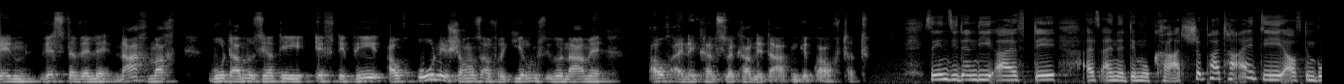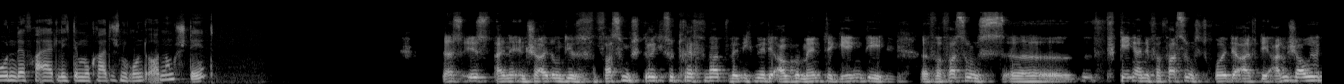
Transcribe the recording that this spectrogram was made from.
den Westerwelle nachmacht, wo da damals ja die FDP auch ohne Chance auf Regierungsübernahme auch einen Kanzlerkandidaten gebraucht hat. Sehen Sie denn die AfD als eine demokratische Partei, die auf dem Boden der freiheitlich-demokratischen Grundordnung steht? Das ist eine Entscheidung, die das Verfassungsgericht zu treffen hat. Wenn ich mir die Argumente gegen die äh, Verfassungs, äh, gegen eine Verfassungstreue der AfD anschaue,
